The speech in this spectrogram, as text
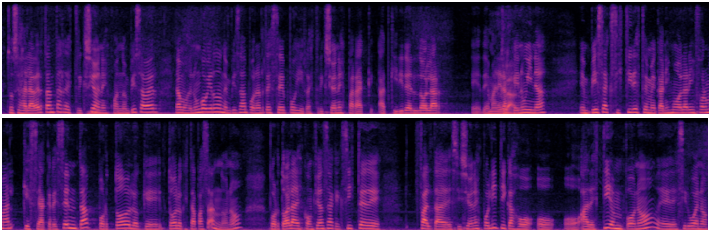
Entonces, al haber tantas restricciones, mm. cuando empieza a haber, digamos, en un gobierno donde empiezan a ponerte cepos y restricciones para adquirir el dólar eh, de manera genuina, empieza a existir este mecanismo dólar informal que se acrecenta por todo lo que todo lo que está pasando, ¿no? Por toda la desconfianza que existe de falta de decisiones políticas o, a destiempo, ¿no? decir, bueno,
